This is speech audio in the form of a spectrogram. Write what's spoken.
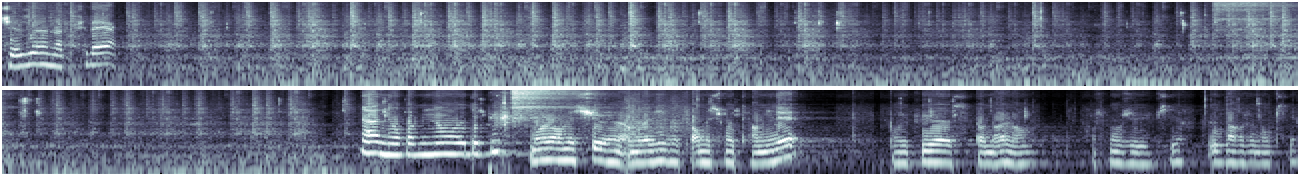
Jason, accélère. Revenons au début. Bon alors messieurs, à mon avis votre formation est terminée. Pour le plus euh, c'est pas mal hein. Franchement j'ai eu pire, largement pire.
